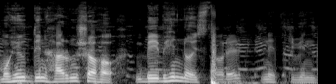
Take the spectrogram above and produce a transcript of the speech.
মহিউদ্দিন হারুন সহ বিভিন্ন স্তরের নেতৃবৃন্দ।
